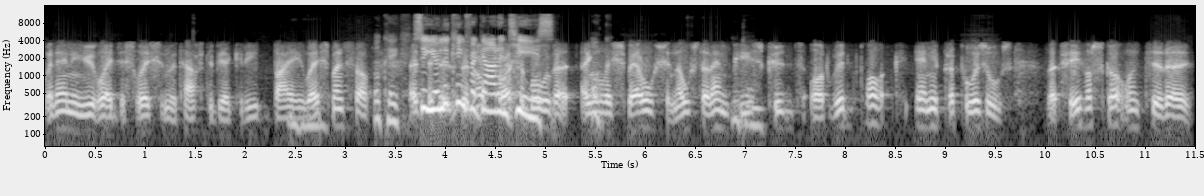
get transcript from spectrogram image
when any new legislation would have to be agreed by mm. Westminster? Okay, so you're looking for guarantees. that English, oh. Welsh, and Ulster MPs okay. could or would block any proposals that favour Scotland to the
